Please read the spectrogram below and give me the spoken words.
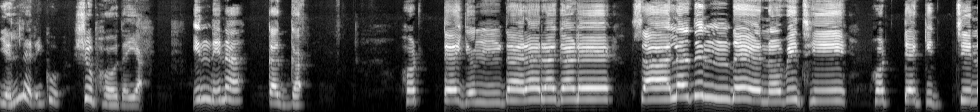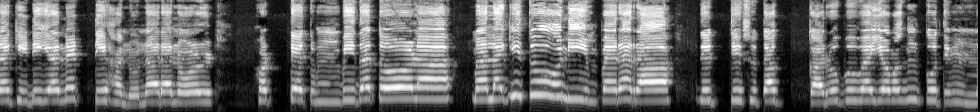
ಎಲ್ಲರಿಗೂ ಶುಭೋದಯ. ಇಂದಿನ ಕಗ್ಗ. ಹೊಟ್ಟೆಯುಂದರರಗಳೇ ಸಾಲದಿಂದೇನು ವಿಧಿ? ಹೊಟ್ಟೆ ಕಿಚ್ಚಿನ ಕಿಡಿಯ ನೆಟ್ಟಿ ಹನುನರನೋಳ್ ಹೊಟ್ಟೆ ತುಂಬಿದ ತೋಳ, ಮಲಗಿತು ನೀಂಪೆರರ. ದಿಟ್ಟಿಸುತ್ತ ಕರುಬುವೆಯೋ ಮಂಕುತಿಮ್ಮ,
